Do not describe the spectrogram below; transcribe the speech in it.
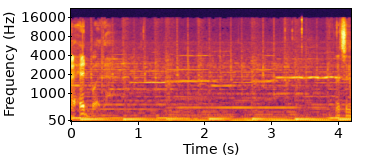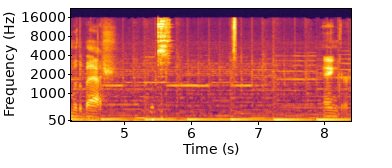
A headbutt. Let's him with a bash. Anger.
